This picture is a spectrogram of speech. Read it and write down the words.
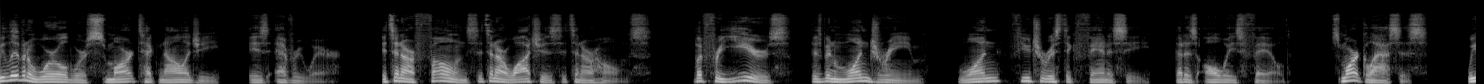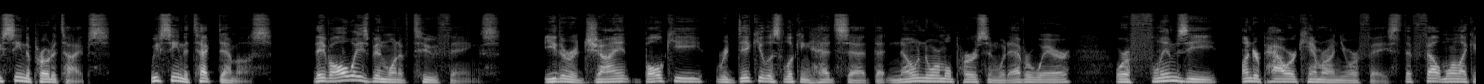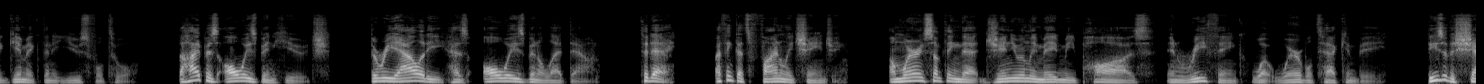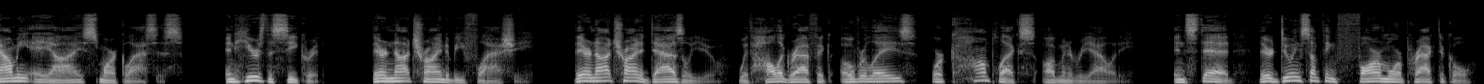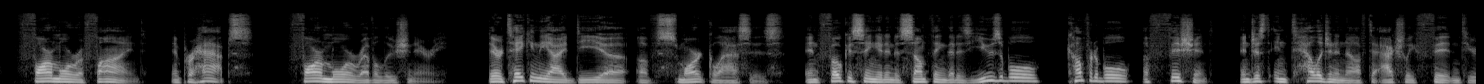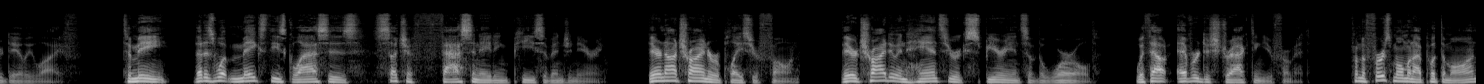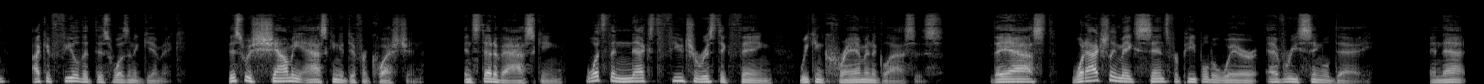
We live in a world where smart technology is everywhere. It's in our phones, it's in our watches, it's in our homes. But for years, there's been one dream, one futuristic fantasy that has always failed. Smart glasses. We've seen the prototypes. We've seen the tech demos. They've always been one of two things. Either a giant, bulky, ridiculous-looking headset that no normal person would ever wear, or a flimsy, underpowered camera on your face that felt more like a gimmick than a useful tool. The hype has always been huge. The reality has always been a letdown. Today, I think that's finally changing. I'm wearing something that genuinely made me pause and rethink what wearable tech can be. These are the Xiaomi AI smart glasses. And here's the secret. They're not trying to be flashy. They're not trying to dazzle you with holographic overlays or complex augmented reality. Instead, they're doing something far more practical, far more refined, and perhaps far more revolutionary. They're taking the idea of smart glasses and focusing it into something that is usable, comfortable, efficient, and just intelligent enough to actually fit into your daily life. To me, that is what makes these glasses such a fascinating piece of engineering. They're not trying to replace your phone. They're trying to enhance your experience of the world without ever distracting you from it. From the first moment I put them on, I could feel that this wasn't a gimmick. This was Xiaomi asking a different question. Instead of asking, what's the next futuristic thing we can cram into glasses? They asked, what actually makes sense for people to wear every single day? And that,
